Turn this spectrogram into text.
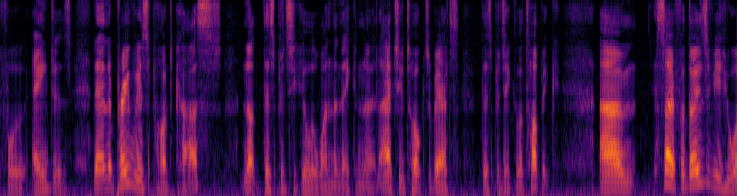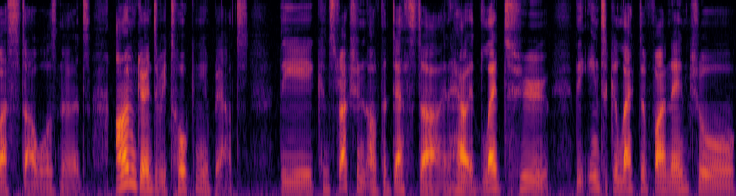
for ages. Now, in a previous podcast, not this particular one, the Naked Nerd, I actually talked about this particular topic. Um, so, for those of you who are Star Wars nerds, I'm going to be talking about the construction of the Death Star and how it led to the intergalactic financial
